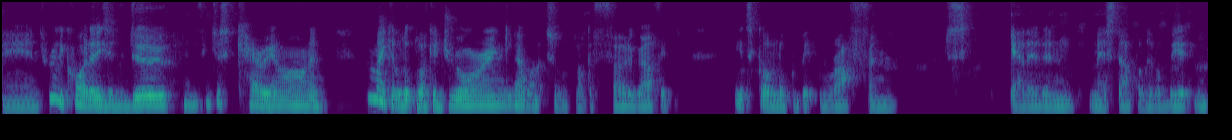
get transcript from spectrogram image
and it's really quite easy to do. And you can just carry on and make it look like a drawing. You don't want it to look like a photograph. It, it's got to look a bit rough and scattered and messed up a little bit. And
